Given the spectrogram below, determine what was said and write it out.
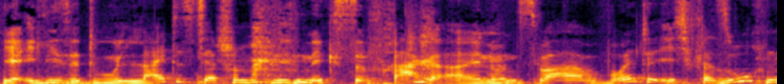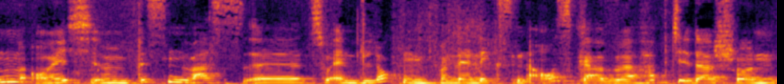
Ja, Elise, du leitest ja schon meine nächste Frage ein. Und zwar wollte ich versuchen, euch ein bisschen was äh, zu entlocken von der nächsten Ausgabe. Habt ihr da schon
